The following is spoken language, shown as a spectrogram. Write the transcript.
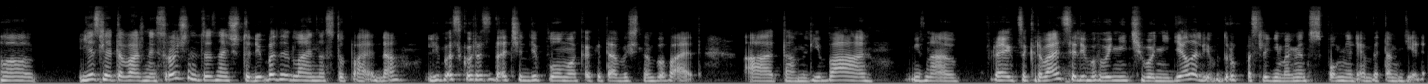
Э, если это важно и срочно, это значит, что либо дедлайн наступает, да, либо скоро сдача диплома, как это обычно бывает, а там либо, не знаю, проект закрывается, либо вы ничего не делали, и вдруг в последний момент вспомнили об этом деле.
